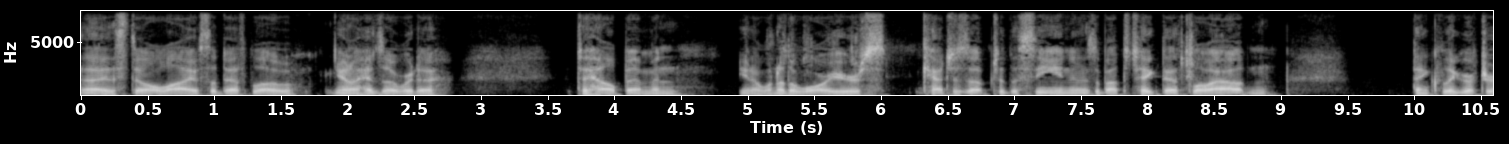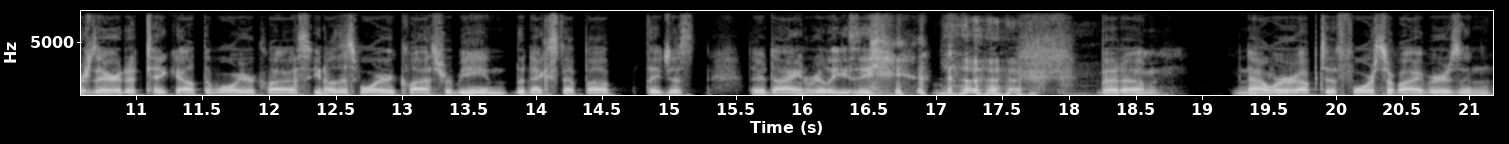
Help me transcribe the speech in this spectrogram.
uh, is still alive. So Deathblow, you know, heads over to to help him, and you know, one of the warriors catches up to the scene and is about to take Deathblow out, and thankfully Grifter's there to take out the warrior class. You know, this warrior class for being the next step up, they just they're dying real easy. but um, now we're up to four survivors, and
